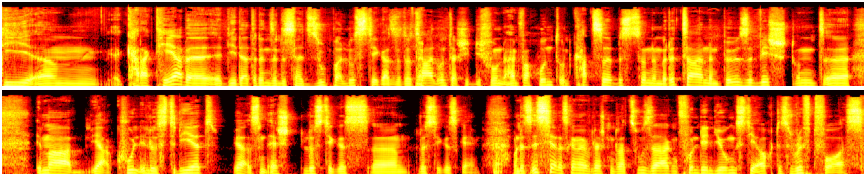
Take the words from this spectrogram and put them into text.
Die ähm, Charaktere, die da drin sind, ist halt super lustig, also total unterschiedlich. Von einfach Hund und Katze bis zu einem Ritter, einem Bösewicht und äh, immer ja cool illustriert. Ja, ist ein echt lustiges, äh, lustiges Game. Und das ist ja, das können wir vielleicht noch dazu sagen, von den Jungs, die auch das Rift Force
